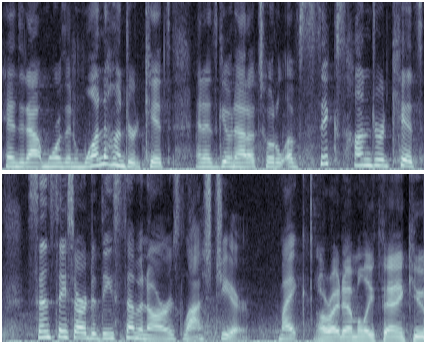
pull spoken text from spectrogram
handed out more than 100 kits and has given out a total of 600 kits since they started these seminars last year. Mike? All right, Emily, thank you.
